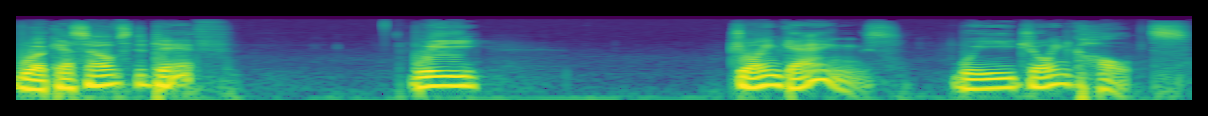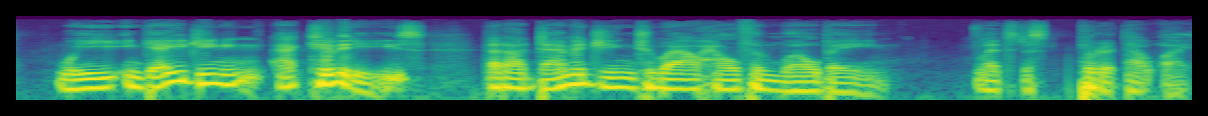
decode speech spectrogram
work ourselves to death. We join gangs, we join cults, we engage in activities that are damaging to our health and well being. Let's just put it that way.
